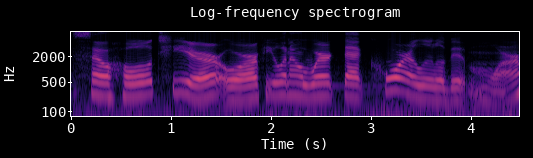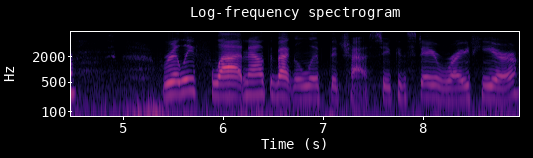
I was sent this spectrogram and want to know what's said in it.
So hold here, or if you want to work that core a little bit more, really flatten out the back lift the chest. So you can stay right here,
